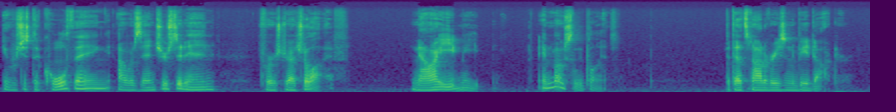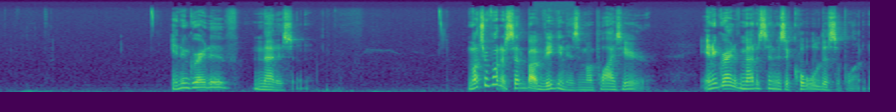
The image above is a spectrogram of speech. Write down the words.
it was just a cool thing I was interested in for a stretch of life. Now I eat meat, and mostly plants. But that's not a reason to be a doctor. Integrative medicine. Much of what I said about veganism applies here. Integrative medicine is a cool discipline.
